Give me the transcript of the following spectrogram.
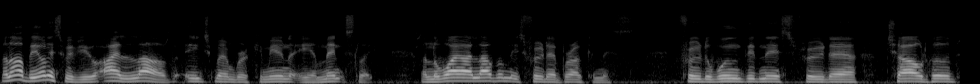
And I'll be honest with you, I love each member of community immensely. And the way I love them is through their brokenness, through the woundedness, through their childhood.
